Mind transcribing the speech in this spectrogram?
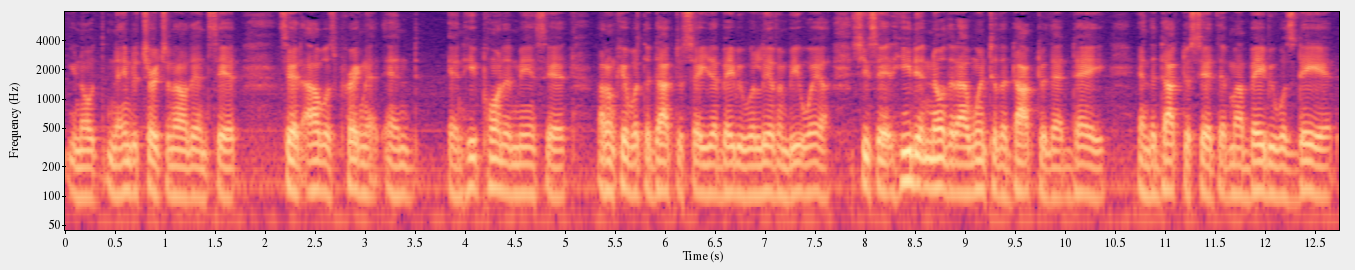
you know, named the church and all that, and said, said I was pregnant, and and he pointed at me and said, I don't care what the doctor say, that baby will live and be well. She said he didn't know that I went to the doctor that day, and the doctor said that my baby was dead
